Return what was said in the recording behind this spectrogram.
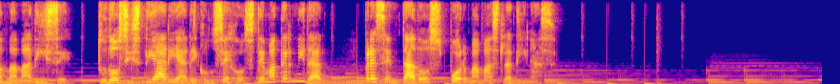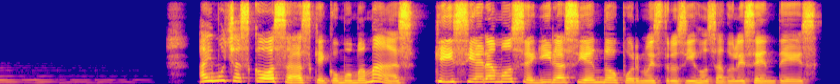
a Mamá Dice, tu dosis diaria de consejos de maternidad presentados por mamás latinas. Hay muchas cosas que como mamás quisiéramos seguir haciendo por nuestros hijos adolescentes,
